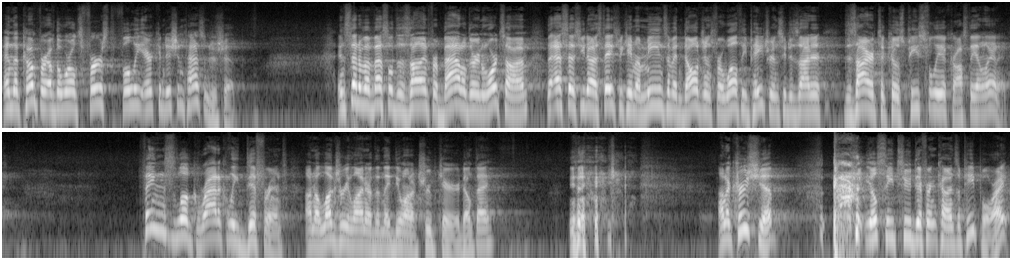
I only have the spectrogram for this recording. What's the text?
and the comfort of the world's first fully air conditioned passenger ship. Instead of a vessel designed for battle during wartime, the SS United States became a means of indulgence for wealthy patrons who desired, desired to coast peacefully across the Atlantic. Things look radically different on a luxury liner than they do on a troop carrier, don't they? on a cruise ship, you'll see two different kinds of people, right?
